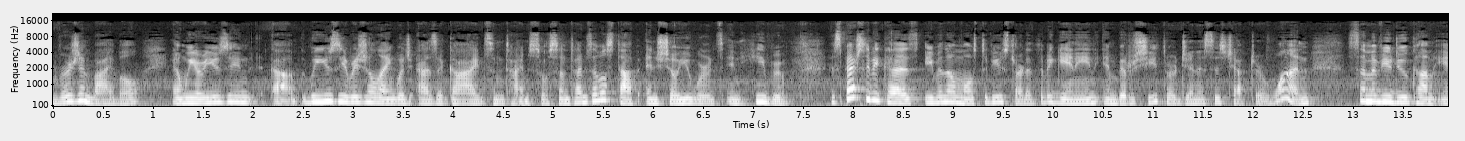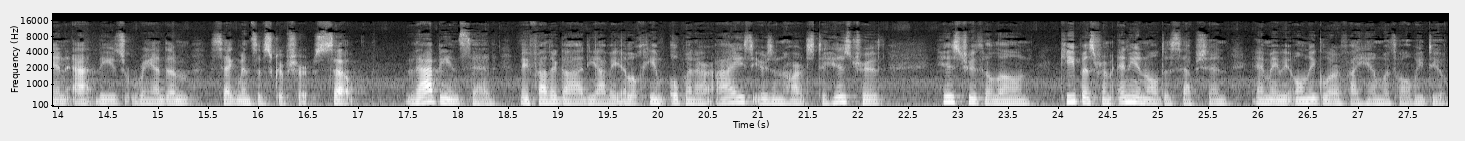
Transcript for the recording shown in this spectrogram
Version Bible, and we are using uh, we use the original language as a guide sometimes. So sometimes I will stop and show you words in Hebrew, especially because even though most of you start at the beginning in Bereshit or Genesis chapter one, some of you do come in at these random segments of Scripture. So. That being said, may Father God, Yahweh Elohim, open our eyes, ears, and hearts to His truth, His truth alone. Keep us from any and all deception, and may we only glorify Him with all we do.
